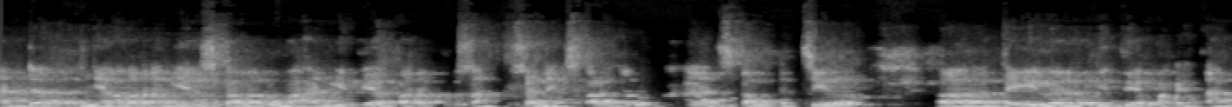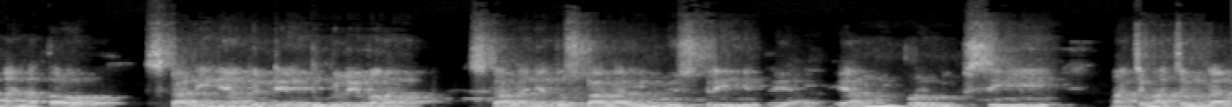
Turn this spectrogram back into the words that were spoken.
Adanya orang yang skala rumahan gitu ya, para perusahaan-perusahaan yang skalanya rumahan, skala kecil, uh, tailor gitu ya, pakai tangan atau skalinya gede itu gede banget. Skalanya tuh skala industri gitu ya, yang produksi macam-macam kan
